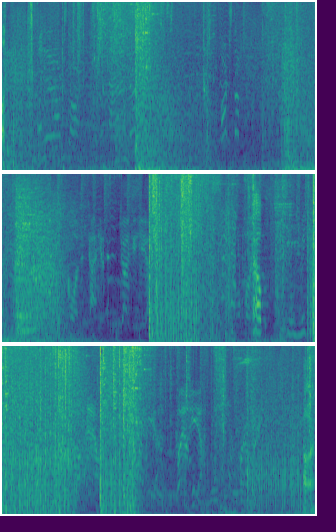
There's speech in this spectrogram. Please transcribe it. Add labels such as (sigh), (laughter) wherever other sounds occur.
What? At Arcstar. And uh, Arcstar. Help! Shield reach. Uh-oh.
